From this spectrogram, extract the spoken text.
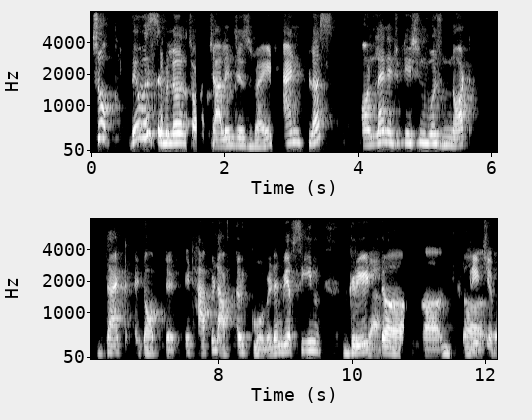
so there was similar sort of challenges right and plus online education was not that adopted it happened after covid and we have seen great Yeah. uh, uh, Great shift.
